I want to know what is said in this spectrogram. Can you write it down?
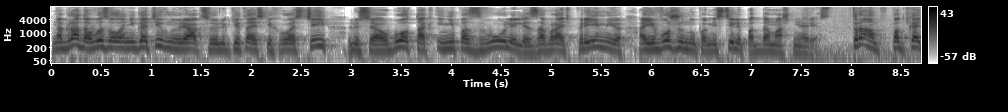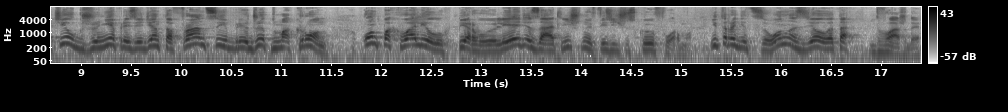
Награда вызвала негативную реакцию китайских властей. Лю Сяобо так и не позволили забрать премию, а его жену поместили под домашний арест. Трамп подкатил к жене президента Франции Бриджит Макрон. Он похвалил первую леди за отличную физическую форму. И традиционно сделал это дважды.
